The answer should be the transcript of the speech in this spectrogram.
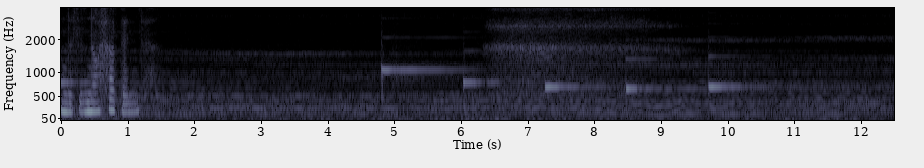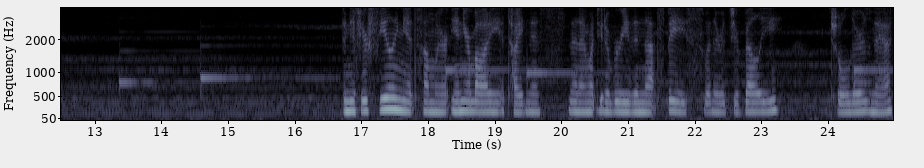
and this has not happened. And if you're feeling it somewhere in your body, a tightness, then I want you to breathe in that space, whether it's your belly, shoulders, neck.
